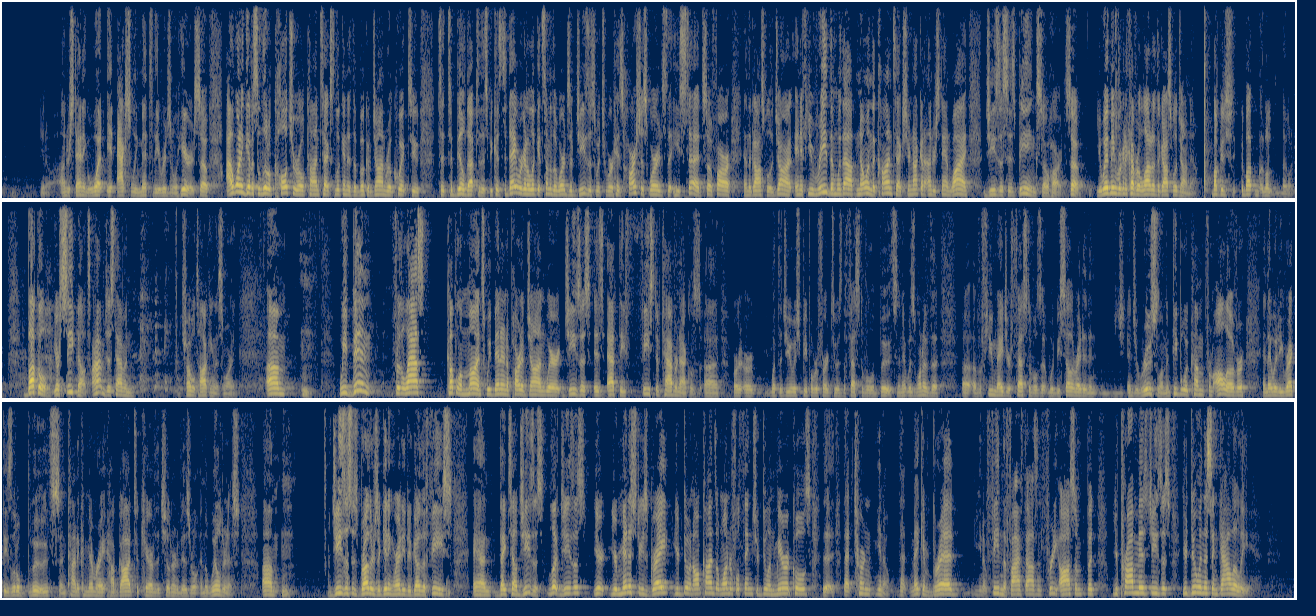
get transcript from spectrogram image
you know, understanding what it actually meant to the original hearers. So I want to give us a little cultural context looking at the book of John real quick to, to, to build up to this. Because today we're going to look at some of the words of Jesus, which were his harshest words that he said so far in the Gospel of John. And if you read them without knowing the context, you're not going to understand why Jesus is being so hard. So, you with me? We're going to cover a lot of the Gospel of John now. Buckle, buckle your seatbelts. I'm just having trouble talking this morning. Um, we've been, for the last couple of months, we've been in a part of John where Jesus is at the Feast of Tabernacles, uh, or, or, what the Jewish people referred to as the Festival of Booths. And it was one of the uh, of a few major festivals that would be celebrated in in Jerusalem. And people would come from all over and they would erect these little booths and kind of commemorate how God took care of the children of Israel in the wilderness. Um, Jesus' brothers are getting ready to go to the feast, and they tell Jesus, Look, Jesus, your, your ministry is great. You're doing all kinds of wonderful things. You're doing miracles that, that turn, you know, that making bread, you know, feeding the 5,000 is pretty awesome. But your problem is, Jesus, you're doing this in Galilee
